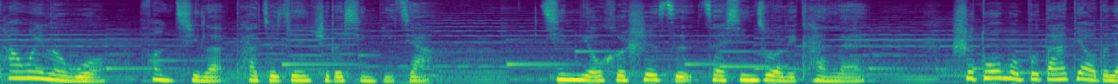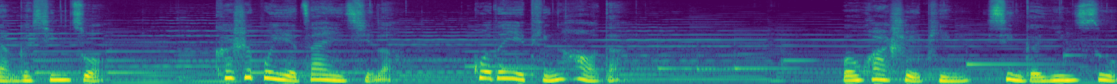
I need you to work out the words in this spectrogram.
他为了我放弃了他最坚持的性比价。金牛和狮子在星座里看来。是多么不搭调的两个星座，可是不也在一起了，过得也挺好的。文化水平、性格因素、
